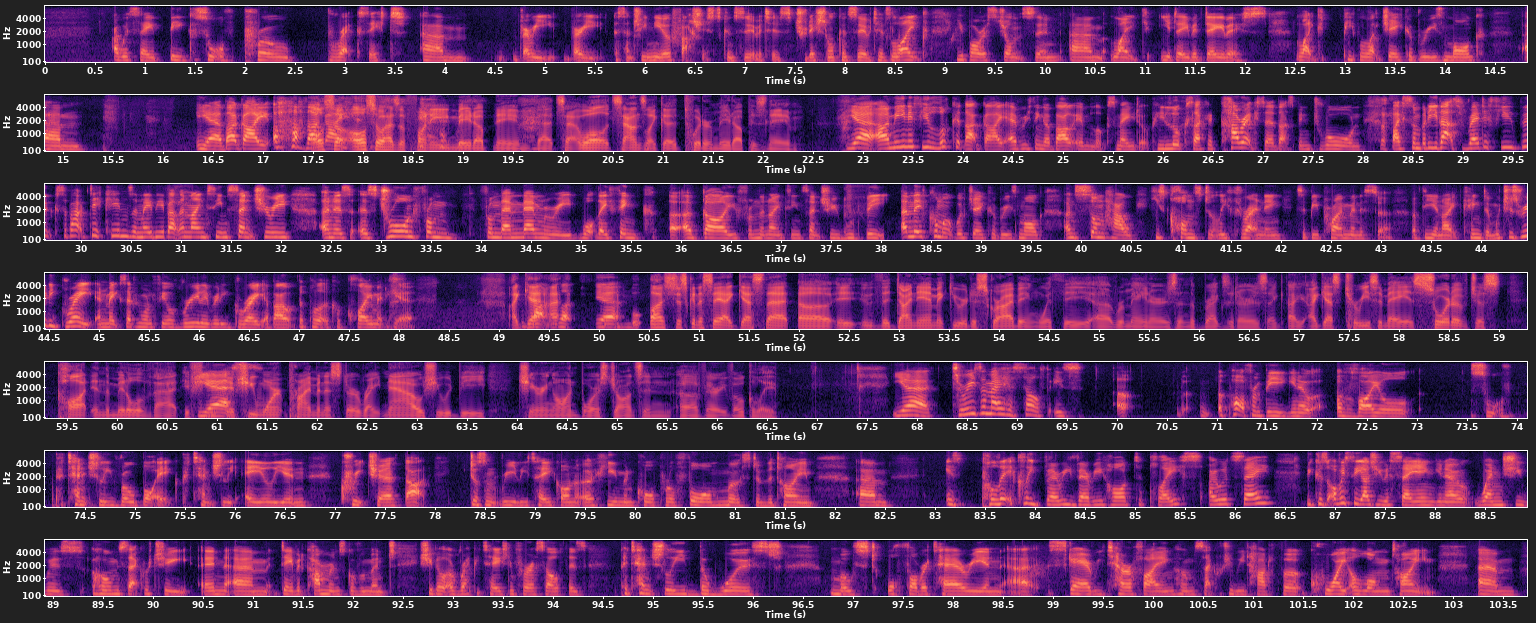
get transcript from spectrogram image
I would say, big sort of pro Brexit, um, very, very essentially neo fascist conservatives, traditional conservatives like your Boris Johnson, um, like your David Davis, like people like Jacob Rees Mogg. Um, yeah, that guy. that also, guy. also has a funny made up name. That well, it sounds like a Twitter made up his name. Yeah, I mean, if you look at that guy, everything about him looks made up. He looks like a character that's been drawn by somebody that's read a few books about Dickens and maybe about the 19th century and has, has drawn from from their memory what they think a, a guy from the 19th century would be. And they've come up with Jacob Rees-Mogg, and somehow he's constantly threatening to be Prime Minister of the United Kingdom, which is really great and makes everyone feel really, really great about the political climate here. I get. That- that- yeah. I was just gonna say, I guess that uh, it, the dynamic you were describing with the uh, Remainers and the Brexiters, I, I, I guess Theresa May is sort of just caught in the middle of that. If she Yes. if she weren't prime minister right now, she would be cheering on Boris Johnson uh, very vocally. Yeah, Theresa May herself is, uh, apart from being, you know, a vile, sort of potentially robotic, potentially alien creature that doesn't really take on a human corporal form most of the time, um, is politically very, very hard to place, I would say. Because obviously, as you were saying, you know, when she was Home Secretary in um, David Cameron's government, she built a reputation for herself as potentially the worst most authoritarian, uh, scary, terrifying Home Secretary we'd had for quite a long time. Um,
